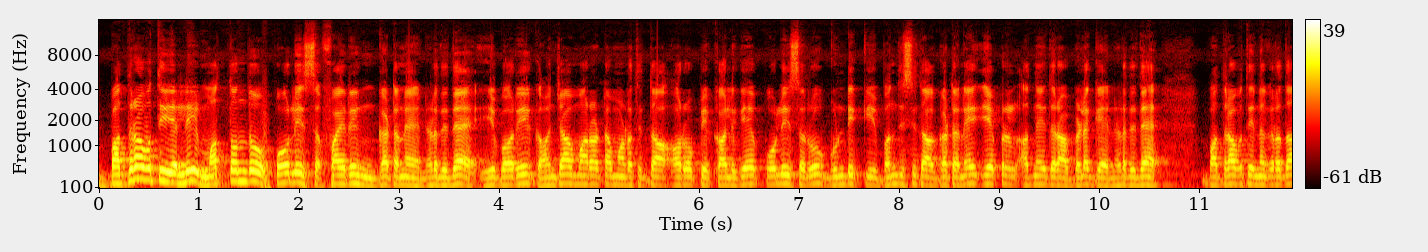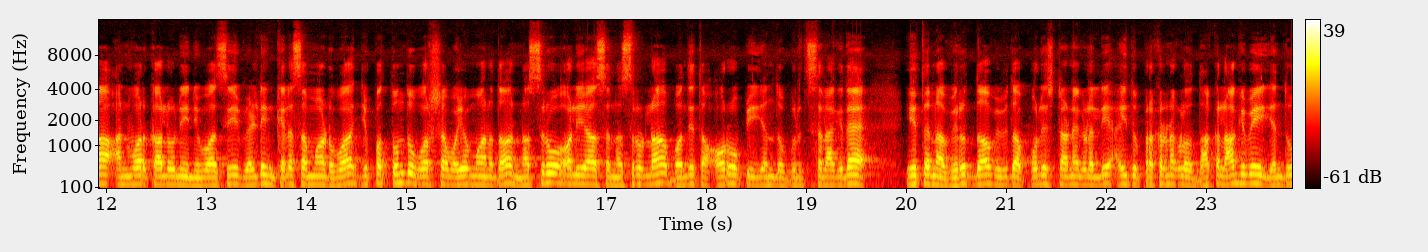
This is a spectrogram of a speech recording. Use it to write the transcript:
ಭದ್ರಾವತಿಯಲ್ಲಿ ಮತ್ತೊಂದು ಪೊಲೀಸ್ ಫೈರಿಂಗ್ ಘಟನೆ ನಡೆದಿದೆ. ಈ ಬಾರಿ ಗಾಂಜಾ ಮಾರಾಟ ಮಾಡುತ್ತಿದ್ದ ಆರೋಪಿ ಕಾಲಿಗೆ ಪೊಲೀಸರು ಗುಂಡಿಕ್ಕಿ ಬಂಧಿಸಿದ ಘಟನೆ ಏಪ್ರಿಲ್ ಹದಿನೈದರ ಬೆಳಗ್ಗೆ ನಡೆದಿದೆ. ಭದ್ರಾವತಿ ನಗರದ ಅನ್ವರ್ ಕಾಲೋನಿ ನಿವಾಸಿ ವೆಲ್ಡಿಂಗ್ ಕೆಲಸ ಮಾಡುವ ಇಪ್ಪತ್ತೊಂದು ವರ್ಷ ವಯೋಮಾನದ ನಸ್ರು ಅಲಿಯಾಸ್ ನಸ್ರುಲ್ಲಾ ಬಂಧಿತ ಆರೋಪಿ ಎಂದು ಗುರುತಿಸಲಾಗಿದೆ. ಈತನ ವಿರುದ್ಧ ವಿವಿಧ ಪೊಲೀಸ್ ಠಾಣೆಗಳಲ್ಲಿ ಐದು ಪ್ರಕರಣಗಳು ದಾಖಲಾಗಿವೆ ಎಂದು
